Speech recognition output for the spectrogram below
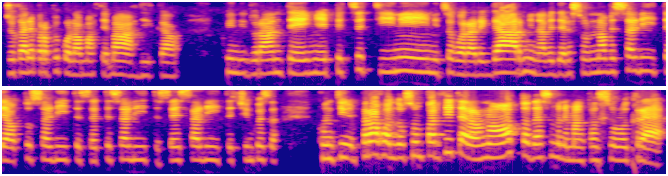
giocare proprio con la matematica. Quindi durante i miei pezzettini inizio a guardare Garmin, a vedere sono 9 salite, 8 salite, 7 salite, 6 salite, 5 salite. Continu- però quando sono partite erano 8, adesso me ne mancano solo 3.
